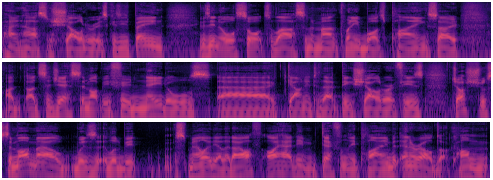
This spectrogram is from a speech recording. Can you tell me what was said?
Payne Haas's shoulder is because he's been he was in all sorts last in a month when he was playing. So I'd, I'd suggest there might be a few needles uh, going into that big shoulder of his. Josh Schuster, my mail was a little bit smelly the other day. I, th- I had him definitely playing, but NRL.com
